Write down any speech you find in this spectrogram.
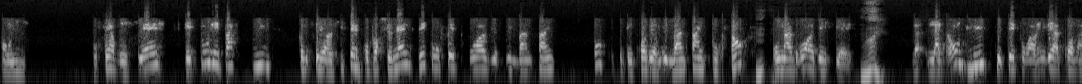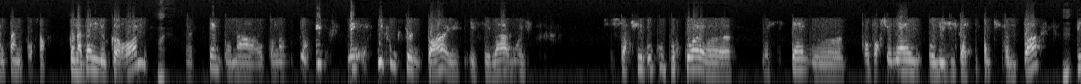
en liste pour faire des sièges, et tous les partis comme c'est un système proportionnel, dès qu'on fait 3,25, je pense que c'était 3,25%, hmm. on a droit à des sièges. La, grande lutte, c'était pour arriver à 3,25%, ce qu'on appelle le quorum, un système qu'on a, qu'on a ensuite, mais ce qui ne fonctionne pas, et, c'est là, moi, je, cherchais beaucoup pourquoi euh, le système euh, proportionnel au législatif ne fonctionne pas. Hmm.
